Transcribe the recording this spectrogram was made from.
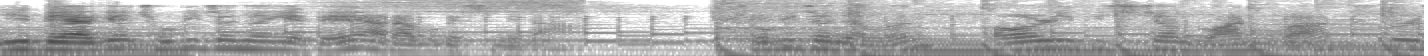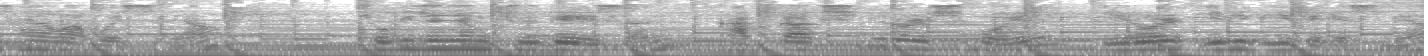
이 대학의 조기 전형에 대해 알아보겠습니다. 조기 전형은 Early Decision 1과 2를 사용하고 있으며 조기 전형 두 데이트는 각각 11월 15일, 1월 1일이 되겠으며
